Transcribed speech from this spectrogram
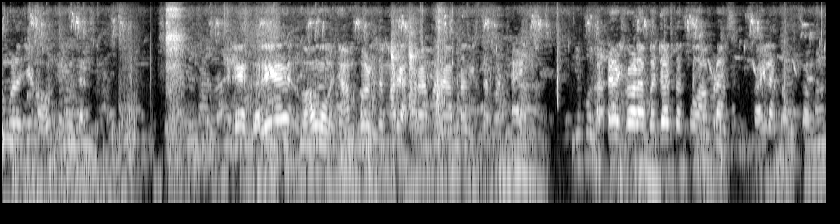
મળે એનો સૌથી એટલે ઘરે વાવો, જામફળ તમારે હારામાં આપણા વિસ્તારમાં થાય. અટાશ વાળા બધા તત્વો આપણા સાયલા તાલુકામાં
